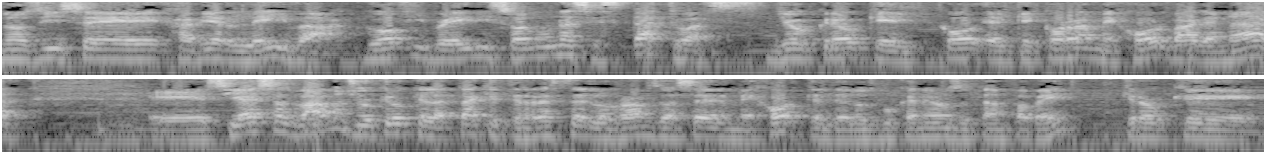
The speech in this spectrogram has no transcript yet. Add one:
Nos dice Javier Leiva, Goff y Brady son unas estatuas. Yo creo que el, que corra mejor va a ganar. Eh, si a esas vamos, yo creo que el ataque terrestre de los Rams va a ser mejor que el de los Bucaneros de Tampa Bay. Creo que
